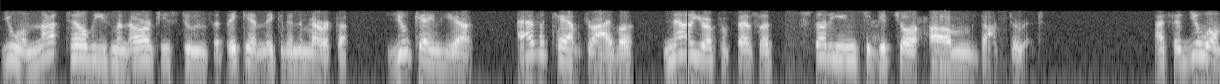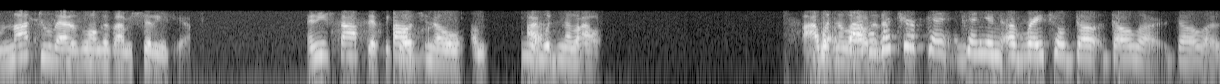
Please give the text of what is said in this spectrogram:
you will not tell these minority students that they can't make it in America. You came here as a cab driver. Now you're a professor studying to get your um doctorate. I said, You will not do that as long as I'm sitting here. And he stopped it because, um, you know, um, yeah. I wouldn't allow it. I wouldn't allow Barbara, it. What's your opinion of Rachel Dolezal?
